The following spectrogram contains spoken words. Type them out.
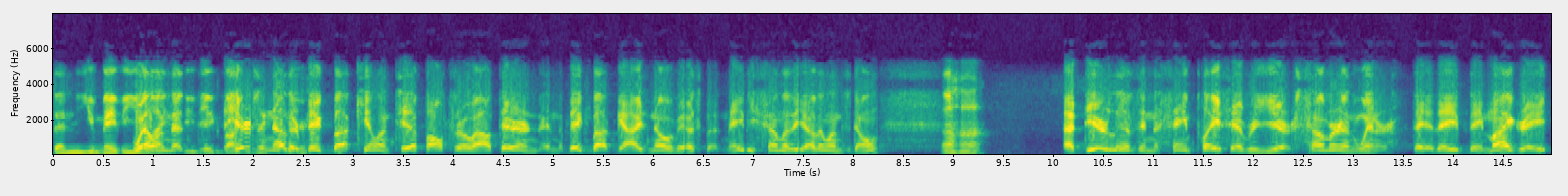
then you maybe you well, and that, see big bucks here's another year. big buck killing tip I'll throw out there, and, and the big buck guys know this, but maybe some of the other ones don't. Uh huh. A deer lives in the same place every year, summer and winter. They they they migrate,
